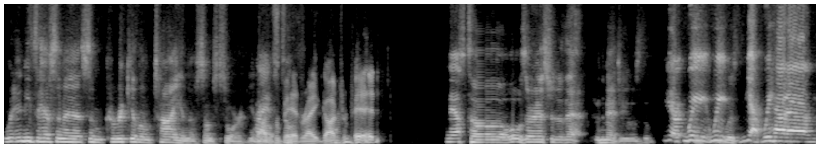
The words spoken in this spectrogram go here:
well, It needs to have some uh, some curriculum tie-in of some sort, you know. Right. God So- forbid, right? God forbid. Yeah. So, what was our answer to that? In the magic, it was the Yeah, we we was- yeah we had a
